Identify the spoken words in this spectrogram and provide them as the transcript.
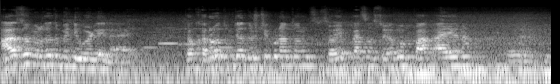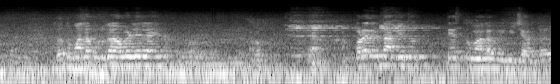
आज जो मुलगा तुम्ही निवडलेला आहे तो खरं तुमच्या दृष्टिकोनातून स्वयंपाकाचा स्वयंपाक पाक आहे ना? तो तुम्हाला मुलगा आवडलेला आहे ना? परत एकदा आम्ही तो तेच तुम्हाला मी विचारतोय.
